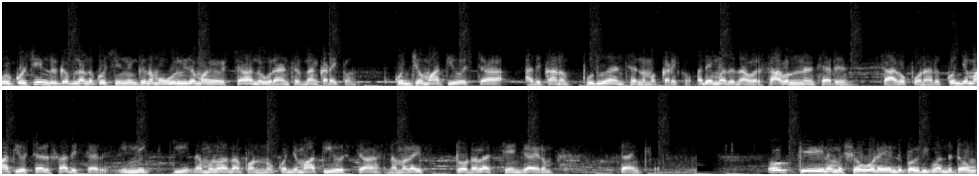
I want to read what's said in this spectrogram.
ஒரு கொஸ்டின் இருக்கு அப்படின்னா அந்த கொஸ்டினுக்கு நம்ம ஒரு விதமாக யோசிச்சா அந்த ஒரு ஆன்சர் தான் கிடைக்கும். கொஞ்சம் மாற்றி யோசிச்சா அதுக்கான புது ஆன்சர் நமக்கு கிடைக்கும். அதே மாதிரி தான் அவர் சாகணும்னு நினச்சாரு சாக போனார். கொஞ்சம் மாற்றி யோசிச்சாரு சாதிச்சாரு. இன்னைக்கு நம்மளும் அதான் பண்ணணும். கொஞ்சம் மாற்றி யோசிச்சா நம்ம லைஃப் டோட்டலாக சேஞ்ச் ஆயிரும். தேங்க்யூ ஓகே நம்ம ஷோவோட எண்டு பகுதிக்கு வந்துட்டோம்.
